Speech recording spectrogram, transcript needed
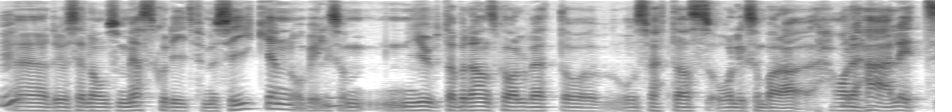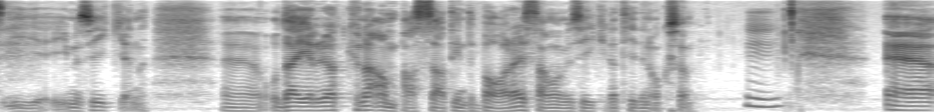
Eh, Det vill säga de som mest går dit för musiken och vill liksom njuta på dansgolvet och, och svettas och liksom bara ha det härligt i, i musiken. Eh, och där gäller det att kunna anpassa att det inte bara är samma musik hela tiden också. Eh,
